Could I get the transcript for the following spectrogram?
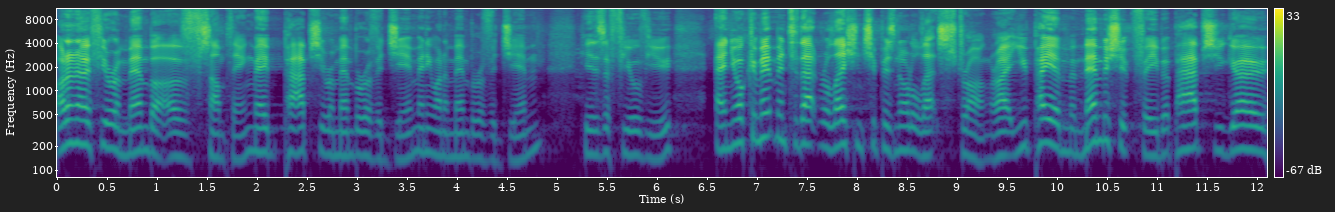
I don't know if you're a member of something. Maybe perhaps you're a member of a gym. Anyone a member of a gym? Here's a few of you. and your commitment to that relationship is not all that strong, right? You pay a membership fee, but perhaps you go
